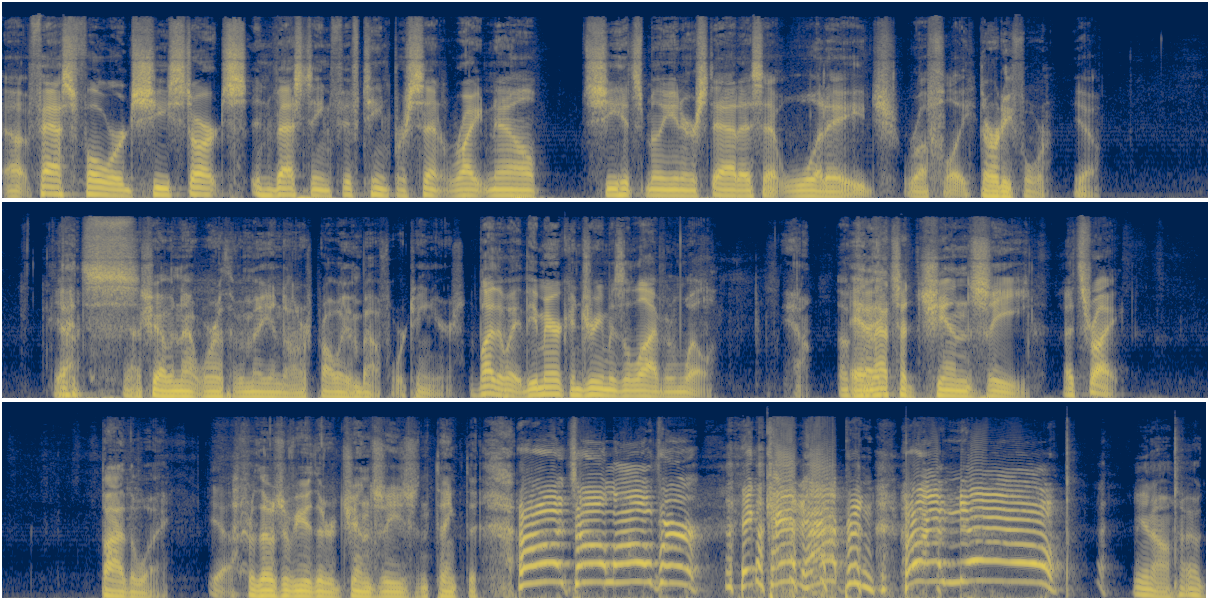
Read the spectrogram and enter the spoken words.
Uh, fast forward, she starts investing 15% right now. She hits millionaire status at what age, roughly? 34. Yeah. Yeah. That's, Yeah, she have a net worth of a million dollars probably in about 14 years. By the way, the American dream is alive and well. Yeah. Okay. And that's a Gen Z, That's right. By the way. Yeah. For those of you that are Gen Zs and think that, oh, it's all over. It can't happen. Oh, no. You know, oh,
